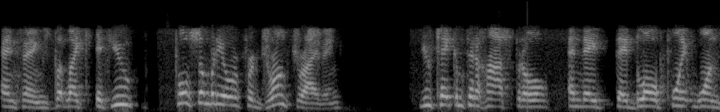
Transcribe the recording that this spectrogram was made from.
and things, but like if you pull somebody over for drunk driving, you take them to the hospital and they they blow 0.16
